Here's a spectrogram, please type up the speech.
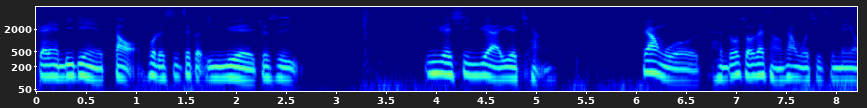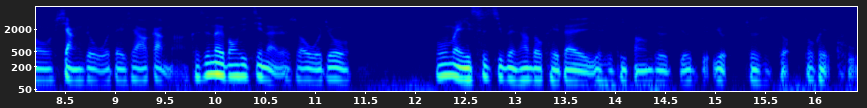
表演历练也到，或者是这个音乐就是音乐性越来越强，让我很多时候在场上，我其实没有想着我等一下要干嘛，可是那个东西进来的时候，我就我每一次基本上都可以在有些地方就有有就是都都可以哭。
